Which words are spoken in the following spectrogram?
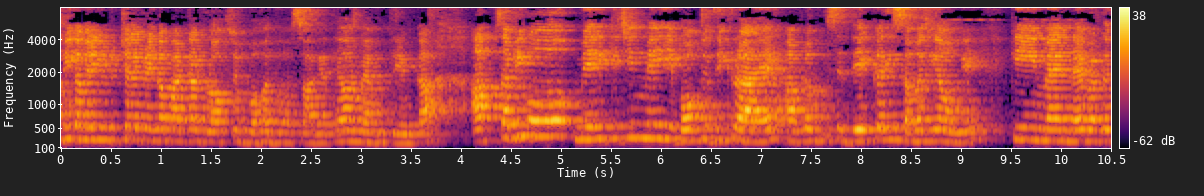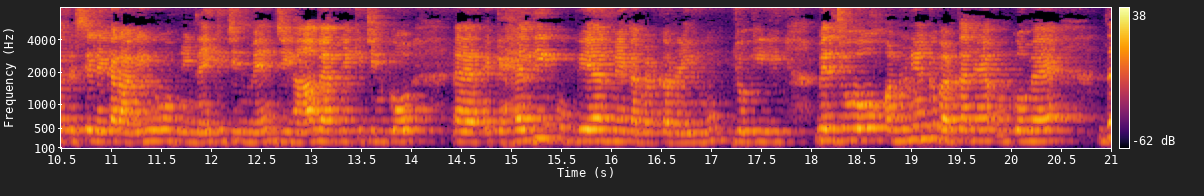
सभी का मेरे YouTube channel Priyanka Patkar blogs में बहुत बहुत स्वागत है और मैं हूँ प्रियंका। आप सभी को मेरी किचन में ये बॉक्स जो दिख रहा है, आप लोग इसे देखकर ही समझ गए होंगे कि मैं नए बर्तन फिर से लेकर आ गई हूँ अपनी नई किचन में। जी हाँ मैं अपनी किचन को एक हेल्दी कुकवेयर में कन्वर्ट कर रही हूँ, जो कि मेरे जो अल्मोनियम के बर्तन हैं, उनको मैं the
